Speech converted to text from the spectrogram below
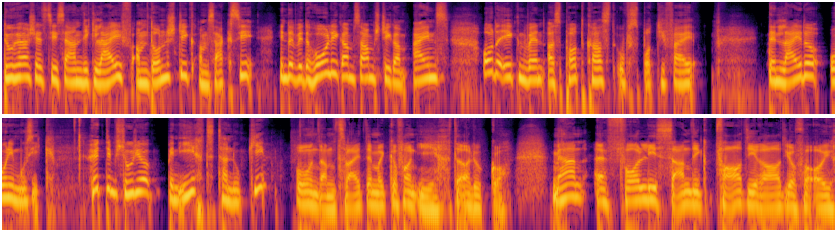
Du hörst jetzt die Sendung live am Donnerstag am 6. in der Wiederholung am Samstag am 1 oder irgendwann als Podcast auf Spotify. Denn leider ohne Musik. Heute im Studio bin ich, Tanuki. Und am zweiten Mikrofon ich, der Aluko. Wir haben eine volle Sendung Pfadi-Radio für euch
